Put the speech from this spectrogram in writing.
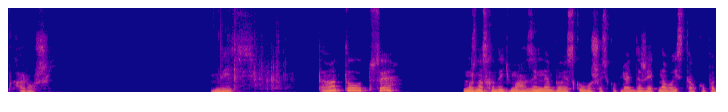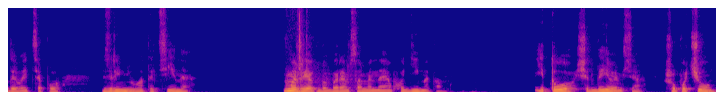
Хороший. Десь. Та тут все. Можна сходити в магазин, не обов'язково щось купляти, навіть як на виставку, подивитися, зрівнювати ціни. Ну, ми ж якби беремо саме необхідне там. І то ще дивимося, що по чому.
